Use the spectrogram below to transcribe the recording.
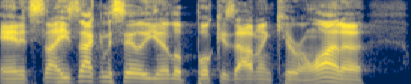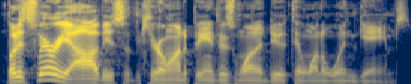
And it's not he's not going to say, you know, the book is out on Carolina, but it's very obvious what the Carolina Panthers want to do if they want to win games.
